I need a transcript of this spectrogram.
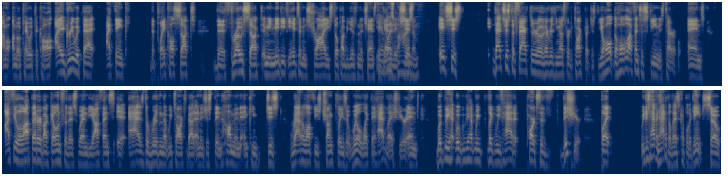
I'm I'm okay with the call. I agree with that. I think the play call sucked. The throw sucked. I mean, maybe if he hits him in stride, he still probably gives him the chance to Yeah, it get was it. It's behind just him. it's just that's just a factor of everything else we're talked about. Just the whole the whole offensive scheme is terrible, and I feel a lot better about going for this when the offense it has the rhythm that we talked about and it's just been humming and can just rattle off these chunk plays at will like they had last year and what we what we have we like we've had parts of this year, but we just haven't had it the last couple of games. So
